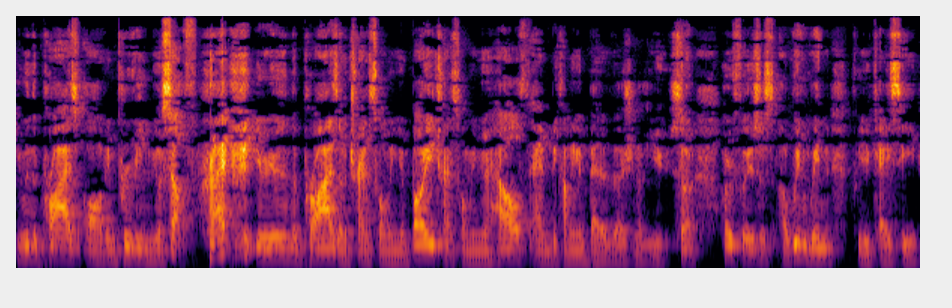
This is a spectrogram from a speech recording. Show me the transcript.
you win the prize of improving yourself, right? You win the prize of transforming your body, transforming your health, and becoming a better version of you. So hopefully it's just a win-win for you, Casey,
